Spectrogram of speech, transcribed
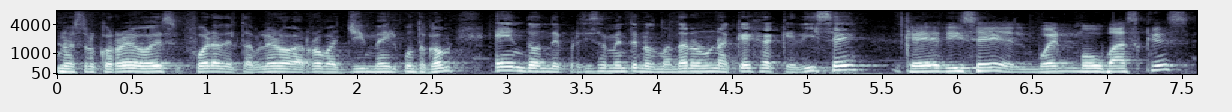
nuestro correo es fuera del tablero arroba gmail.com en donde precisamente nos mandaron una queja que dice que dice el buen Mo Vázquez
